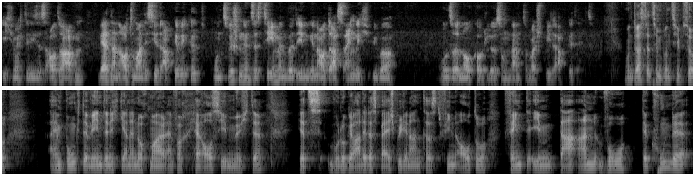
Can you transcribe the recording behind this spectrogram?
ich möchte dieses Auto haben, werden dann automatisiert abgewickelt und zwischen den Systemen wird eben genau das eigentlich über unsere No-Code-Lösung dann zum Beispiel abgedeckt. Und du hast jetzt im Prinzip so einen Punkt erwähnt, den ich gerne nochmal einfach herausheben möchte. Jetzt, wo du gerade das Beispiel genannt hast, Finn Auto fängt eben da an, wo der Kunde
